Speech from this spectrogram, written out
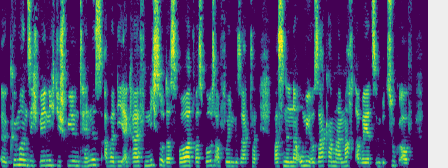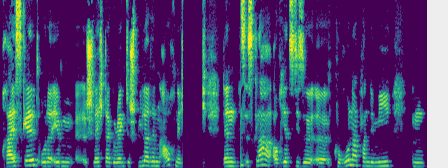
äh, kümmern sich wenig, die spielen Tennis, aber die ergreifen nicht so das Wort, was Boris auch vorhin gesagt hat, was eine Naomi Osaka mal macht, aber jetzt in Bezug auf Preisgeld oder eben äh, schlechter gerankte Spielerinnen auch nicht. Denn es ist klar, auch jetzt diese äh, Corona-Pandemie, ähm,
